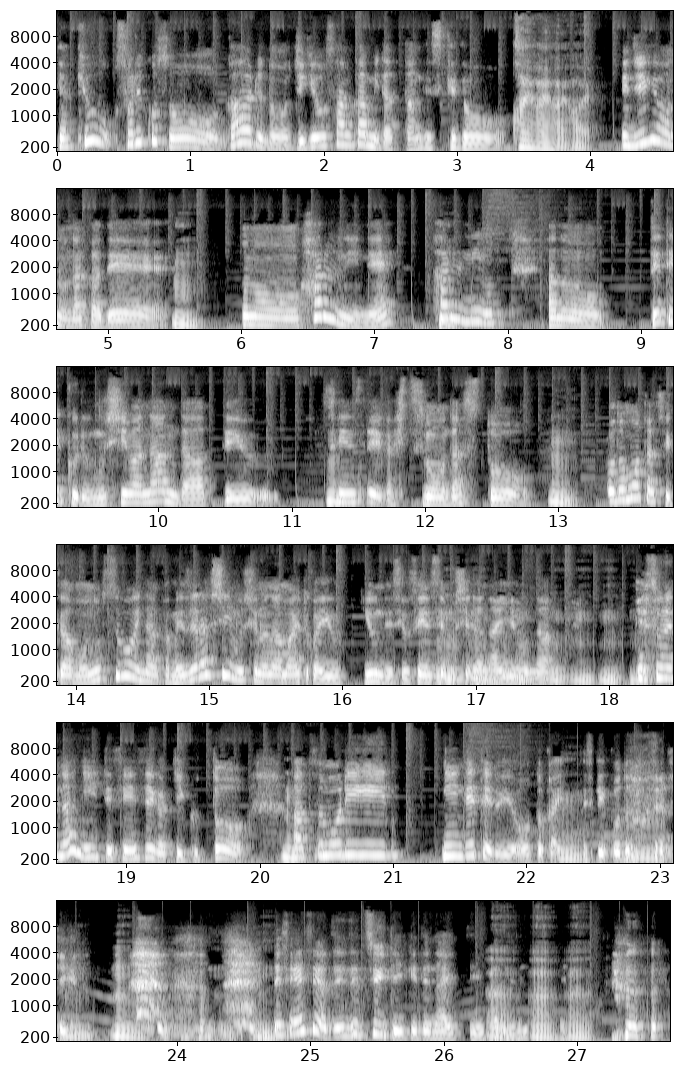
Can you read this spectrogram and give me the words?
いや今日それこそガールの授業参加日だったんですけどはいはいはいはい。で授業の中でうん。その春にね春に、あの出てくる虫は何だっていう先生が質問を出すと、うん。子供たちがものすごいなんか珍しい虫の名前とか言う言うんですよ先生も知らないような。でそれ何？って先生が聞くとうん「あつ森に出てるよ」とか言って、子供たちが。で先生は全然ついていけてないっていううん感じですね。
